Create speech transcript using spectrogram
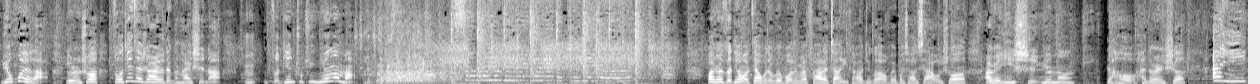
约会了。有人说昨天才是二月的刚开始呢，嗯，昨天出去约了嘛。话说昨天我在我的微博里面发了这样一条这个微博消息啊，我说二月一始约吗？然后很多人说阿姨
